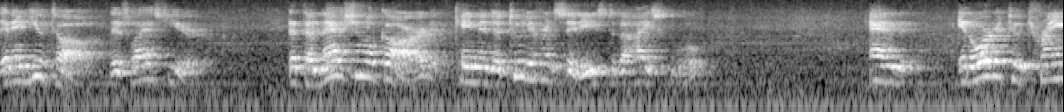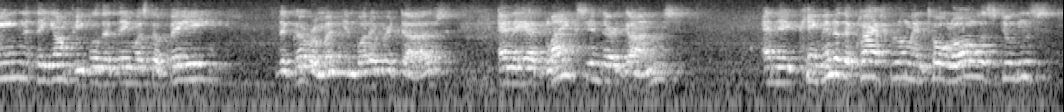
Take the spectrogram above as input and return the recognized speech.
that in Utah this last year that the National Guard came into two different cities to the high school and in order to train the young people that they must obey the government in whatever it does, and they had blanks in their guns, and they came into the classroom and told all the students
